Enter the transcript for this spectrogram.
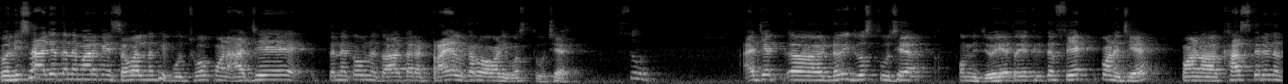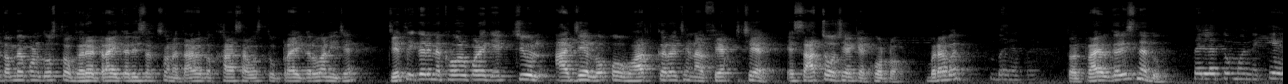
તો નિશા આજે તને મારે કઈ સવાલ નથી પૂછવો પણ આજે તને કહું ને તો આ તારા ટ્રાયલ કરવા વાળી વસ્તુ છે. શું? આજે એક નવી જ વસ્તુ છે. અમે જોઈએ તો એક રીતે ફેક્ટ પણ છે પણ ખાસ કરીને તમે પણ દોસ્તો ઘરે ટ્રાય કરી શકશો ને તારે તો ખાસ આ વસ્તુ ટ્રાય કરવાની છે. જેથી કરીને ખબર પડે કે એકચ્યુઅલ આ જે લોકો વાત કરે છે ને આ ફેક્ટ છે એ સાચો છે કે ખોટો? બરાબર? બરાબર. તો ટ્રાયલ કરીશ ને તું? પહેલા તો મને કે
